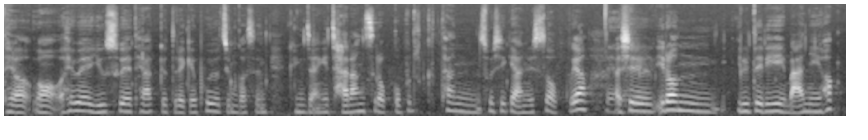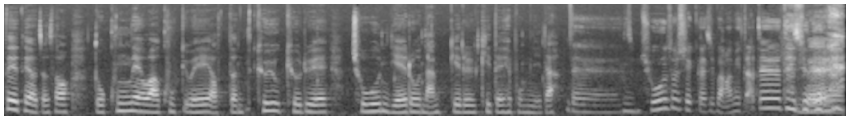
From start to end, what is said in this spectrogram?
대학, 어, 해외 유수의 대학교들에게 보여준 것은 굉장히 자랑스럽고 뿌듯한 소식이 아닐 수 없고요. 네. 사실 이런 일들이 많이 확대되어져서 또 국내와 국외의 어떤 교육 교류의 좋은 예로 남기를 기대해 봅니다. 네, 좀 좋은 소식까지 마음이 따뜻해지네요. 네.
